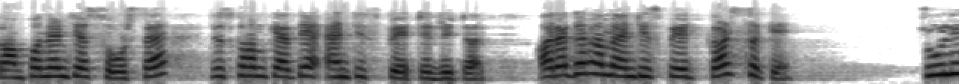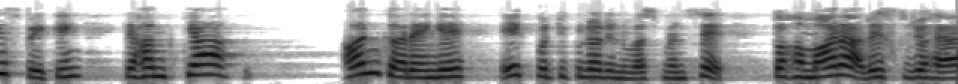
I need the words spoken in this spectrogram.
کمپونیٹ یا سورس ہے، جس کو ہم کہتے ہیں اینٹیسپیٹڈ ریٹرن اور اگر ہم اینٹیسپیٹ کر سکیں ٹرولی اسپیکنگ کہ ہم کیا ارن کریں گے ایک پرٹیکولر انویسٹمنٹ سے، تو ہمارا رسک جو ہے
